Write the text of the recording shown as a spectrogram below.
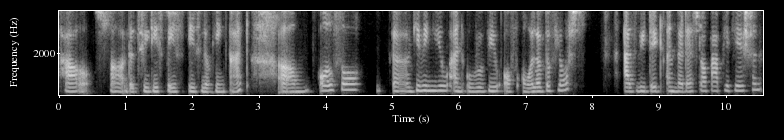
how uh, the 3D space is looking at. Um, also uh, giving you an overview of all of the floors. As we did in the desktop application,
